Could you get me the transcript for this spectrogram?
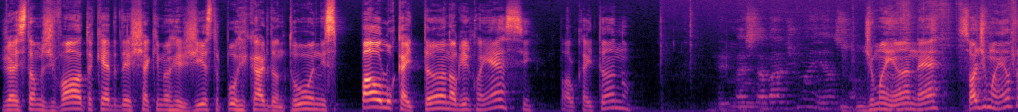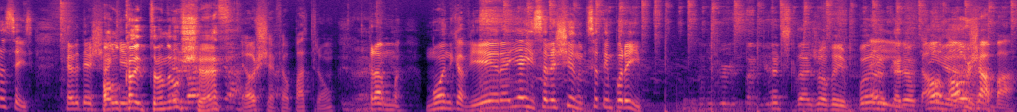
Já estamos de volta, quero deixar aqui meu registro por Ricardo Antunes, Paulo Caetano, alguém conhece? Paulo Caetano? Ele faz trabalho de manhã só. De manhã, né? Só de manhã, francês. Quero deixar Paulo aqui... Caetano é o chefe. É o chefe, é o patrão. Pra M- Mônica Vieira. E aí, Celestino, o que você tem por aí? Antes da Jovem Pan, Eita, Carioquinha. ó o jabá.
